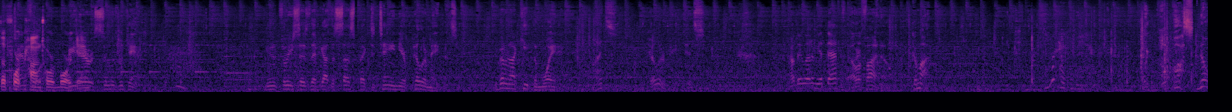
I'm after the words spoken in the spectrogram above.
the Fort Condor board game. as soon as we can. Unit 3 says they've got the suspect detained near pillar maintenance. You better not keep them waiting. What? Pillar maintenance? How'd they let him get that? Hell if I know. Come on. Boss, no!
